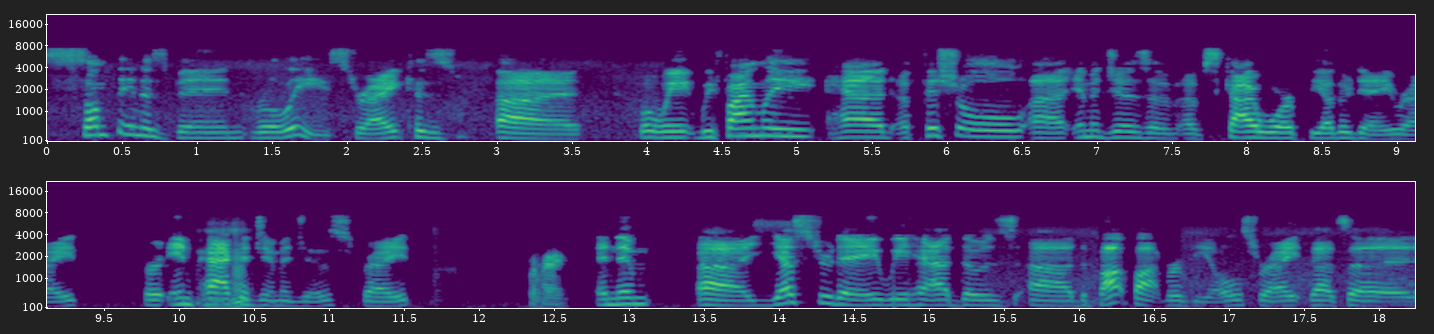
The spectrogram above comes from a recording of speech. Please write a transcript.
something has been released, right? Because. Uh, well, we, we finally had official uh, images of, of Skywarp the other day, right? Or in package mm-hmm. images, right? Right. And then uh, yesterday we had those uh, the BotBot reveals, right? That's a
